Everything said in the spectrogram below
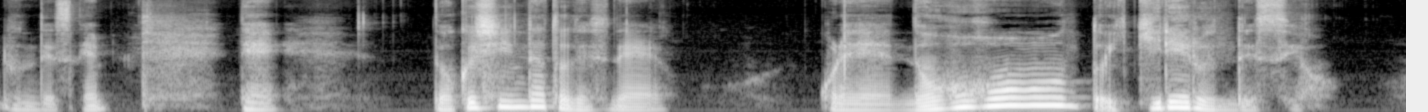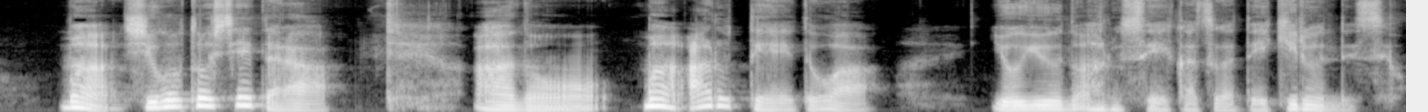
るんですね。で、独身だとですね、これね、のほほーんと生きれるんですよ。まあ、仕事してたら、あの、まあ、ある程度は余裕のある生活ができるんですよ。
